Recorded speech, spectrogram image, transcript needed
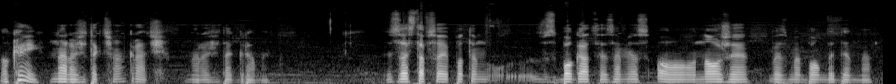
Okej, na razie tak trzeba grać. Na razie tak gramy. Zestaw sobie potem wzbogacę zamiast o noże wezmę bomby dymne.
